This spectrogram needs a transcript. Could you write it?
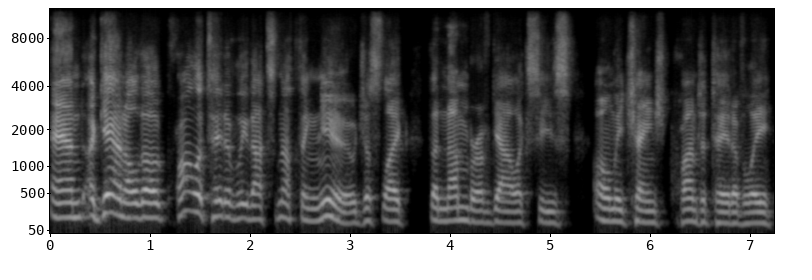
And again, although qualitatively that's nothing new, just like the number of galaxies only changed quantitatively,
